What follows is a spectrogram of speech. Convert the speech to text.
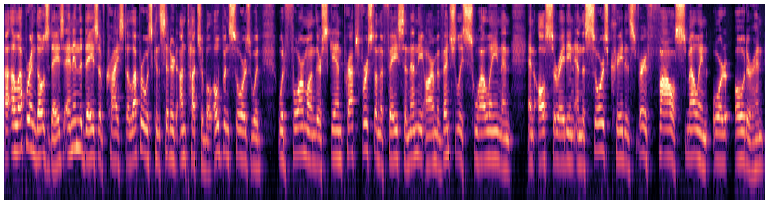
A leper in those days, and in the days of Christ, a leper was considered untouchable. Open sores would, would form on their skin, perhaps first on the face and then the arm, eventually swelling and, and ulcerating, and the sores created this very foul smelling odor, and,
